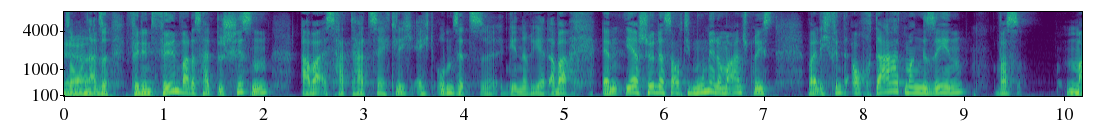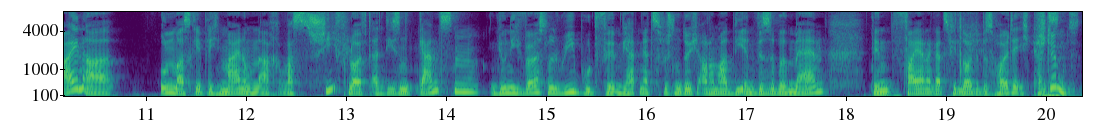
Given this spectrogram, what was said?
So, ja. und also für den Film war das halt beschissen, aber es hat tatsächlich echt Umsätze generiert. Aber ähm, ja, schön, dass du auch die Mumie nochmal ansprichst, weil ich finde, auch da hat man gesehen, was meiner unmaßgeblichen Meinung nach, was schief läuft an diesen ganzen Universal Reboot Filmen. Wir hatten ja zwischendurch auch noch mal The Invisible Man, den feiern ja ganz viele Leute bis heute. Ich Stimmt,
